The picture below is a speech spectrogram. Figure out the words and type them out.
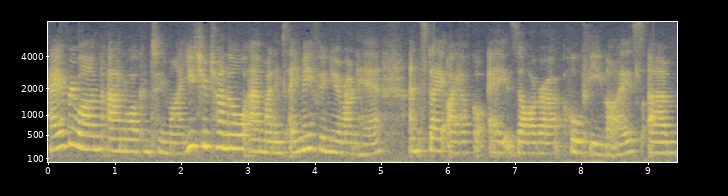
Hey everyone and welcome to my YouTube channel. Um, my name's Amy if you're new around here and today I have got a Zara haul for you guys. Um,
